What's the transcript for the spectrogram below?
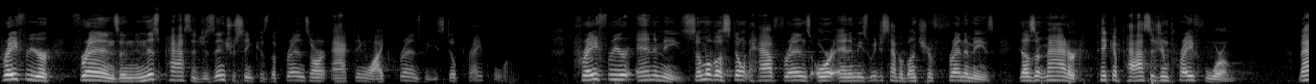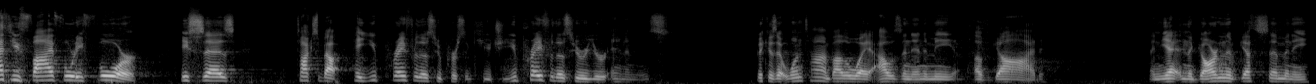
Pray for your friends. And in this passage is interesting because the friends aren't acting like friends, but you still pray for them. Pray for your enemies. Some of us don't have friends or enemies. We just have a bunch of frenemies. Doesn't matter. Pick a passage and pray for them. Matthew 5:44. He says, talks about, hey, you pray for those who persecute you. You pray for those who are your enemies. Because at one time, by the way, I was an enemy of God. And yet, in the Garden of Gethsemane,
